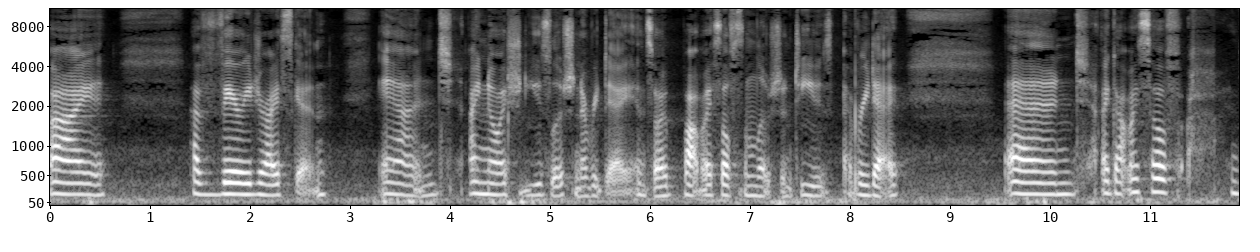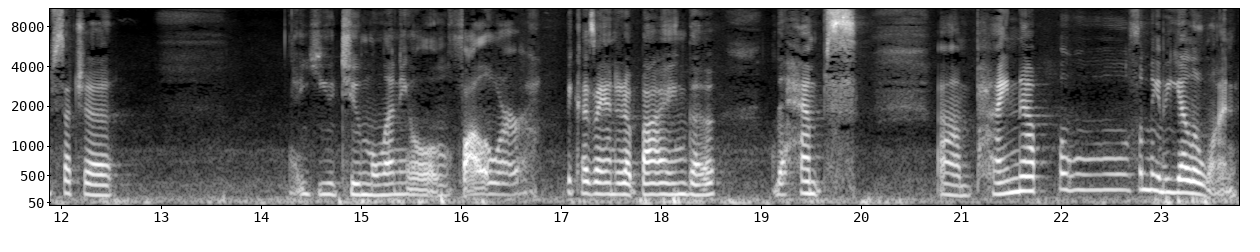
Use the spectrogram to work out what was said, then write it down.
I have very dry skin and I know I should use lotion every day. And so I bought myself some lotion to use every day. And I got myself, I'm such a YouTube millennial follower because I ended up buying the the Hempz um, pineapple, something the yellow one.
